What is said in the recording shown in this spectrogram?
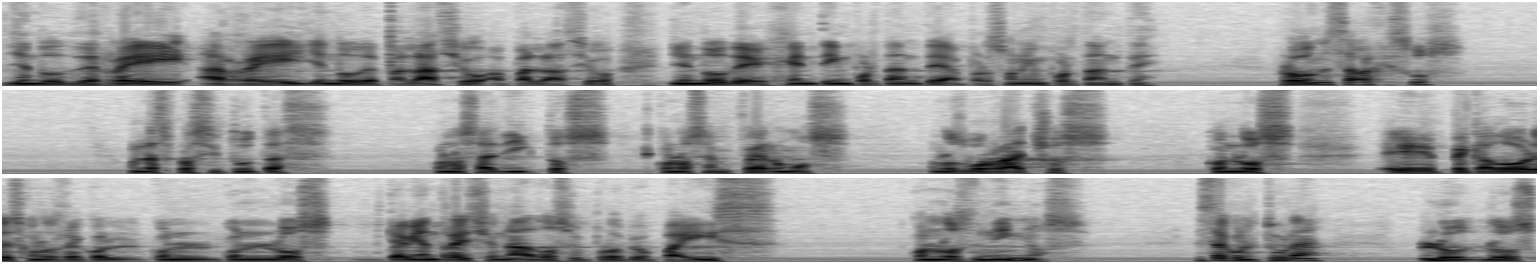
yendo de rey a rey, yendo de palacio a palacio, yendo de gente importante a persona importante. Pero ¿dónde estaba Jesús? Con las prostitutas, con los adictos, con los enfermos, con los borrachos, con los eh, pecadores, con los, que habían traicionado a su propio país, con los niños. Esta cultura los,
